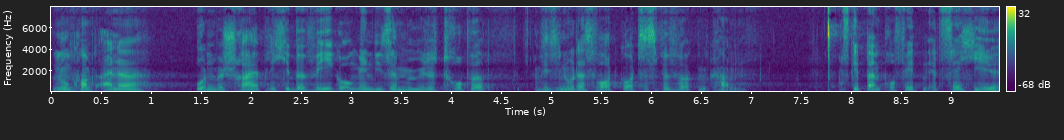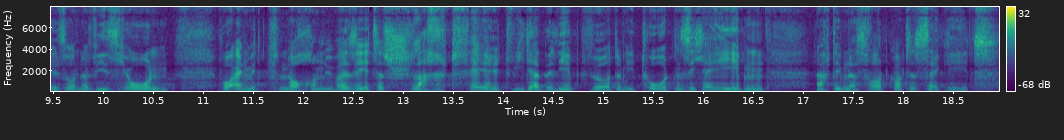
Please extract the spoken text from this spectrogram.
Und nun kommt eine unbeschreibliche Bewegung in diese müde Truppe, wie sie nur das Wort Gottes bewirken kann. Es gibt beim Propheten Ezechiel so eine Vision, wo ein mit Knochen übersätes Schlachtfeld wiederbelebt wird und die Toten sich erheben, nachdem das Wort Gottes ergeht.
